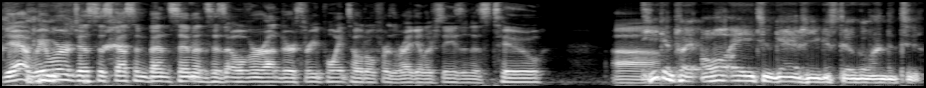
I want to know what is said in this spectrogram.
Yeah, we were just discussing Ben Simmons. His over under three point total for the regular season is two. he can play all 82 games and you can still go under two.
